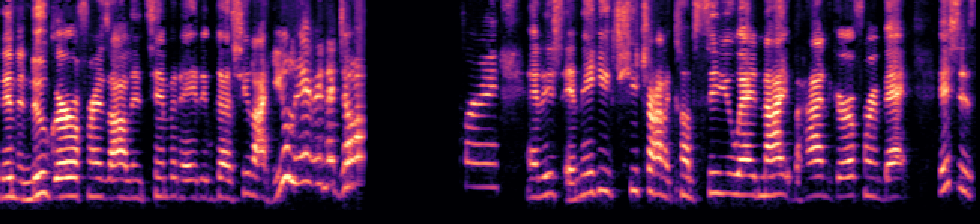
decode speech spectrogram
Then the new girlfriend's all intimidated because she like, you live in the dorm. Friend, and it's and then he she trying to come see you at night behind the girlfriend back. It's just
